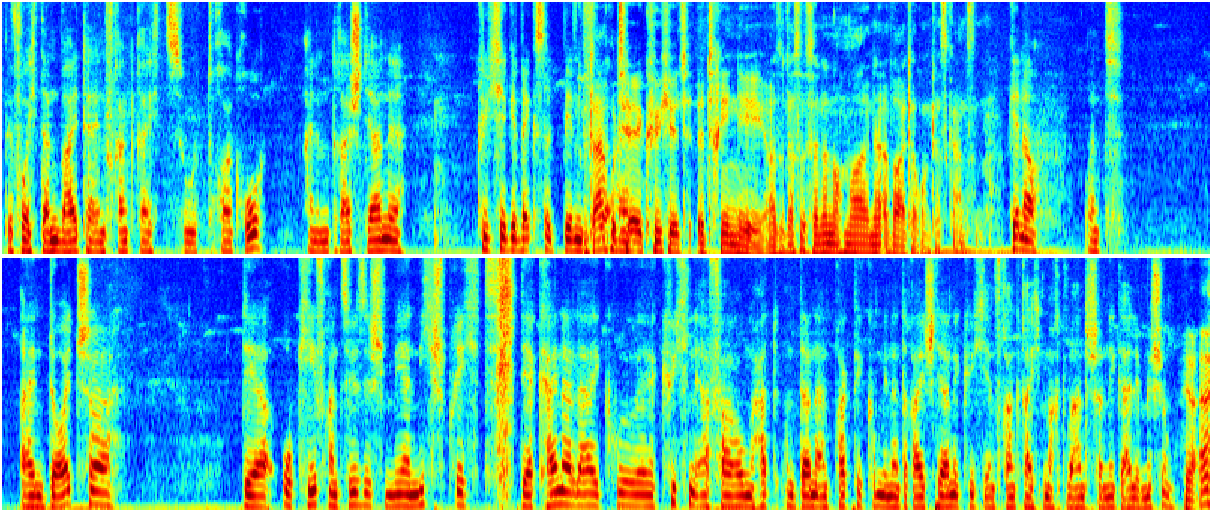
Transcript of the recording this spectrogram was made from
bevor ich dann weiter in Frankreich zu Trois Gros, einem Drei-Sterne- Küche gewechselt bin. Da Hotel Küche äh, Trainee, also das ist ja dann nochmal eine Erweiterung des Ganzen. Genau. Und ein Deutscher, der okay Französisch mehr nicht spricht, der keinerlei Küchenerfahrung hat und dann ein Praktikum in einer Drei-Sterne-Küche in Frankreich macht, war schon eine geile Mischung. Ja,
